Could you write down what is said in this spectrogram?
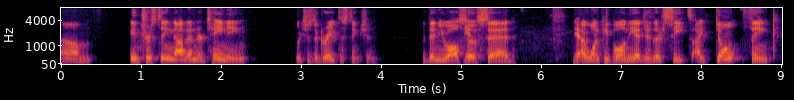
um, interesting, not entertaining, which is a great distinction. But then you also yeah. said, yeah. I want people on the edge of their seats. I don't think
